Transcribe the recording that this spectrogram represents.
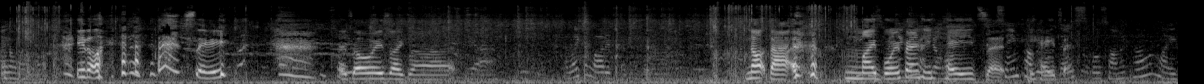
I don't like that. you know, see? It's always like that. Yeah. I like a lot of chips. but Not that. My boyfriend, he hates it. Same He hates it. this balsamico. Like,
